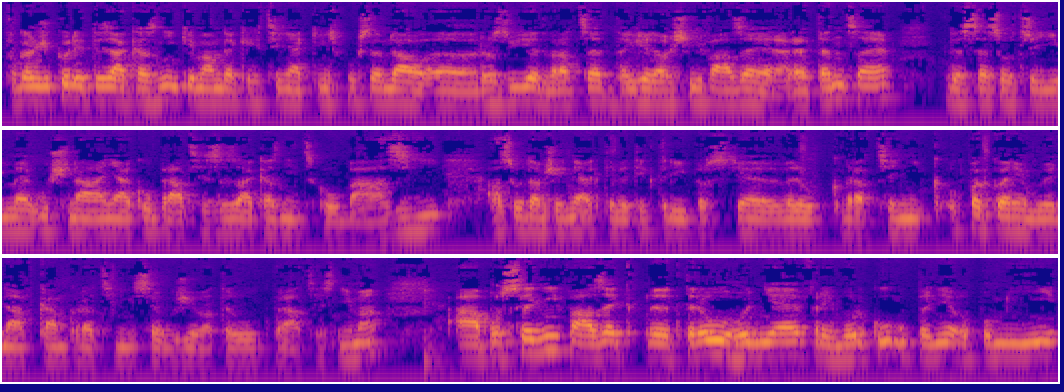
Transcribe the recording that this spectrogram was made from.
v okamžiku, kdy ty zákazníky mám, tak je chci nějakým způsobem dál eh, rozvíjet, vracet, takže další fáze je retence, kde se soustředíme už na nějakou práci se zákaznickou bází a jsou tam všechny aktivity, které prostě vedou k vracení, k opakovaným objednávkám, k vracení se uživatelů, k práci s nima. A poslední fáze, kterou hodně frameworků úplně opomíní,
